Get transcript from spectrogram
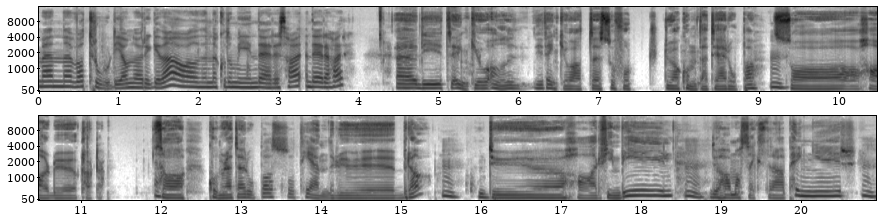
Men eh, hva tror de om Norge, da, og den økonomien har, dere har? Eh, de tenker jo alle De tenker jo at eh, så fort du har kommet deg til Europa, mm. så har du klart det. Ja. Så kommer du deg til Europa, så tjener du bra. Mm. Du har fin bil, mm. du har masse ekstra penger mm.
